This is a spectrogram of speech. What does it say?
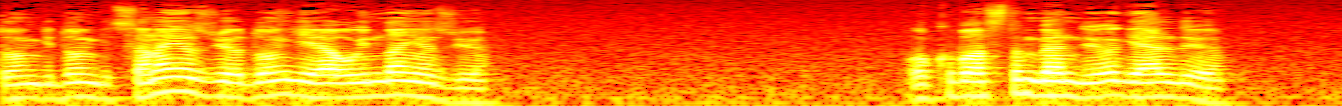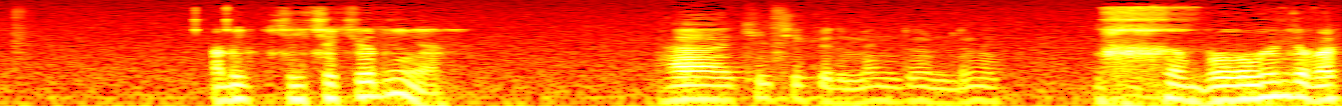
Dongi Dongi sana yazıyor Dongi ya oyundan yazıyor. Oku bastım ben diyor gel diyor. Abi kill çekiyordun ya. Ha kill çekiyordum ben diyorum değil mi? Bu olunca bak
